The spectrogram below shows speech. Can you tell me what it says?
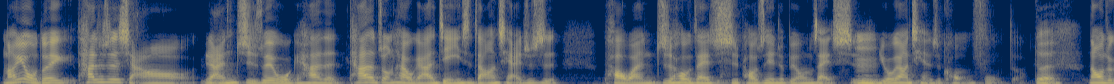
然后因为我对他就是想要燃脂，所以我给他的他的状态，我给他的建议是早上起来就是跑完之后再吃，跑之前就不用再吃，嗯，有氧前是空腹的，对。然后就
